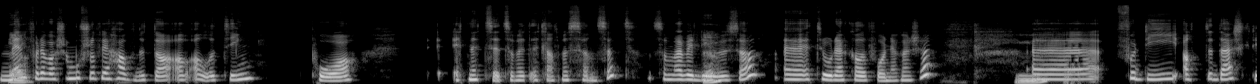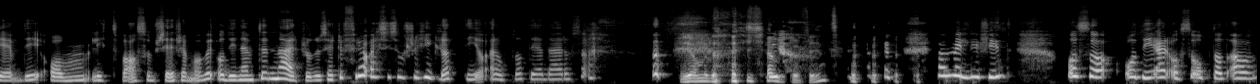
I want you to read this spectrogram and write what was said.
Men Ja. for det var så morsomt, for jeg havnet da av alle ting på et nettsted som het et eller annet med Sunset, som er veldig Ja. i USA. Eh, Jeg tror det er California, kanskje. Mm. Eh, fordi at der skrev de om litt hva som skjer fremover, og de nevnte nærproduserte frø. Og jeg syns det var så hyggelig at de er opptatt av det der også. Ja, men det er kjempefint. Var veldig fint. Også, og de er også opptatt av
